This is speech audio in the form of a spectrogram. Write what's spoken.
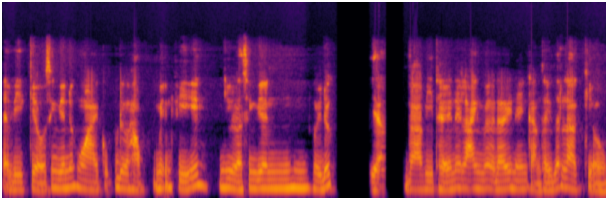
tại vì kiểu sinh viên nước ngoài cũng được học miễn phí như là sinh viên người Đức yeah. Dạ. và vì thế nên là anh mới ở đây nên cảm thấy rất là kiểu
